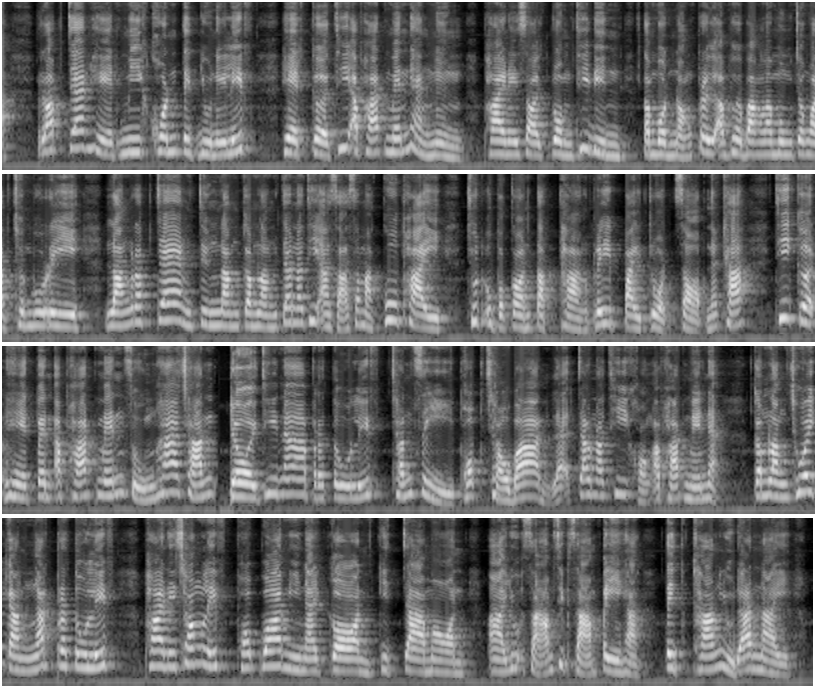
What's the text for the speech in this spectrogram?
รับแจ้งเหตุมีคนติดอยู่ในลิฟต์ เหตุเกิดที่อพาร์ตเมนต์แห่งหนึ่ง ภายในซอยกรมที่ดิน ตำบลหนองปลืออำเภอบางละมุงจังหวัดชนบุรี หลังรับแจ้งจึงนำกำลังเจ้าหน้าที่อาสาสมัครกู้ภัย ชุดอุปกรณ์ตัดถ่างรีบไปตรวจสอบนะคะ ที่เกิดเหตุเป็นอพาร์ตเมนต์สูง 5 ชั้น โดยที่หน้าประตูลิฟต์ชั้น 4 พบชาวบ้านและเจ้าหน้าที่ของอพาร์ตเมนต์เนี่ย กำลังช่วยกันงัดประตูลิฟต์ภายในช่องลิฟต์พบว่ามีนายกร กิจจามอนอายุ 33 ปีค่ะ ติดค้างอยู่ด้านใน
